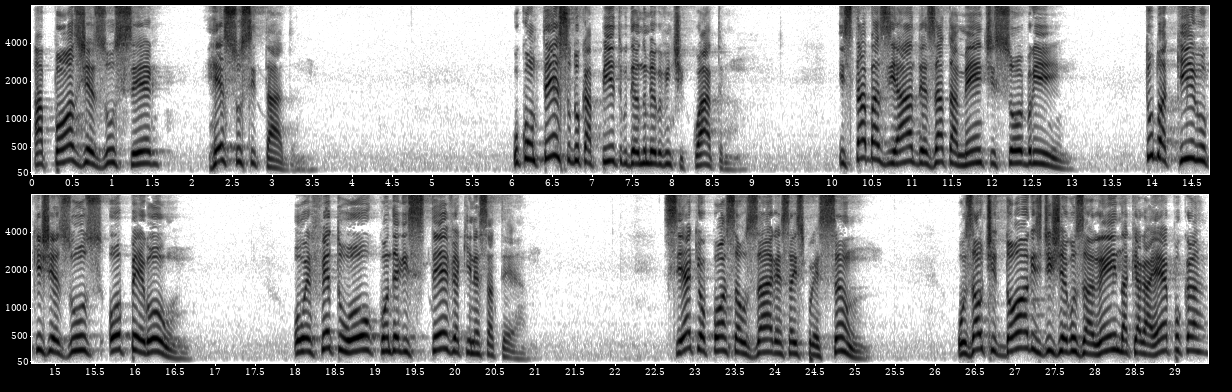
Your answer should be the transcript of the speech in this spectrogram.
após Jesus ser ressuscitado. O contexto do capítulo de número 24 está baseado exatamente sobre tudo aquilo que Jesus operou ou efetuou quando ele esteve aqui nessa terra. Se é que eu possa usar essa expressão, os outdoors de Jerusalém naquela época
